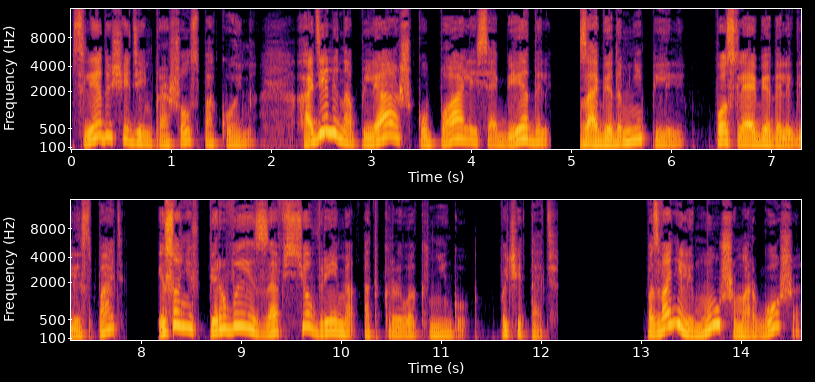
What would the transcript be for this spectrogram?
Следующий день прошел спокойно. Ходили на пляж, купались, обедали. За обедом не пили. После обеда легли спать, и Соня впервые за все время открыла книгу. Почитать. Позвонили муж и Маргоша,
